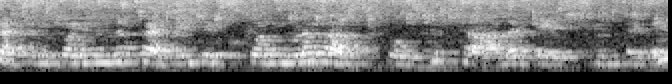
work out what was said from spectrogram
కట్టెల పొయ్యి మీద కట్టి తెచ్చుకొని కూడా కలుపుకోవచ్చు. చాలా టేస్ట్ ఉంటుంది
